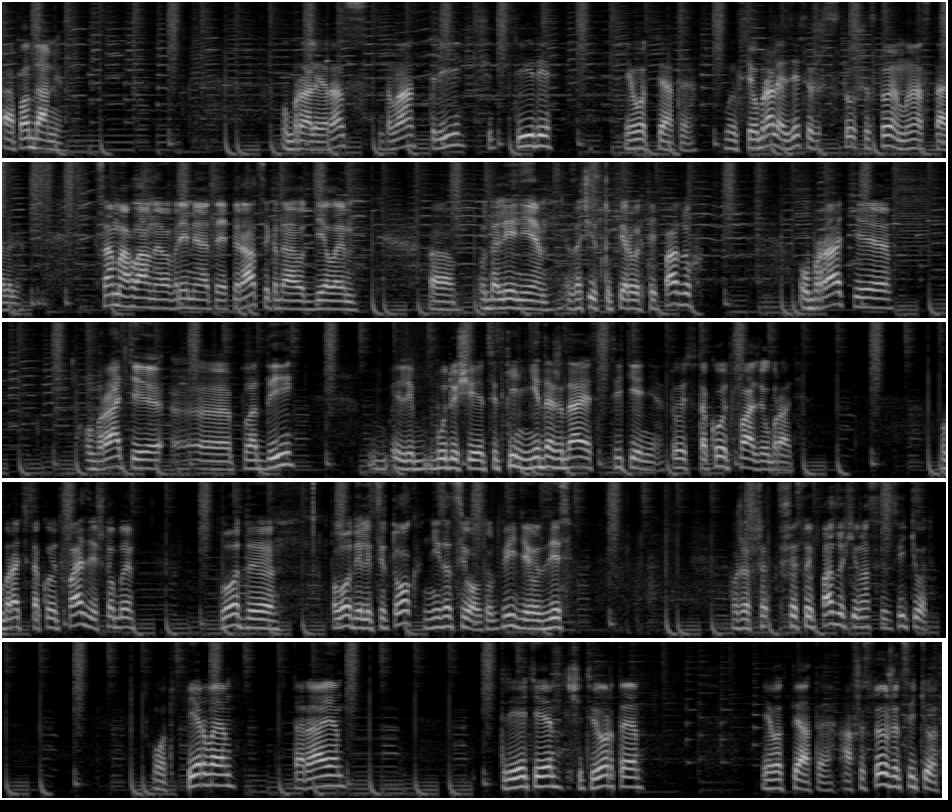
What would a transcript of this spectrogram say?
э, плодами. Убрали раз, два, три, четыре и вот пятое. Мы все убрали, а здесь уже шестое мы оставили. Самое главное во время этой операции, когда вот делаем Э, удаление, зачистку первых пять пазух, убрать, убрать э, плоды или будущие цветки, не дожидаясь цветения. То есть в такой вот фазе убрать. Убрать в такой вот фазе, чтобы плод, плод или цветок не зацвел. Тут видите, вот здесь уже в шестой пазухе у нас цветет. Вот первая, вторая, третье, четвертое и вот пятое. А в шестой уже цветет.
